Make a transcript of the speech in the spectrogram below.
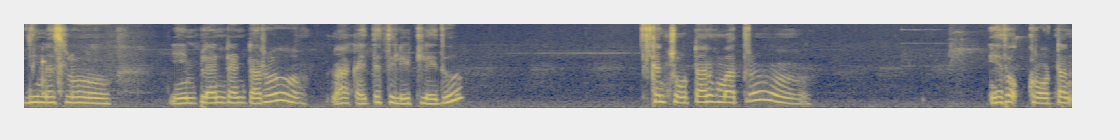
దీన్ని అసలు ఏం ప్లాంట్ అంటారో నాకైతే తెలియట్లేదు. కానీ చూడటానికి మాత్రం ఏదో క్రోటన్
